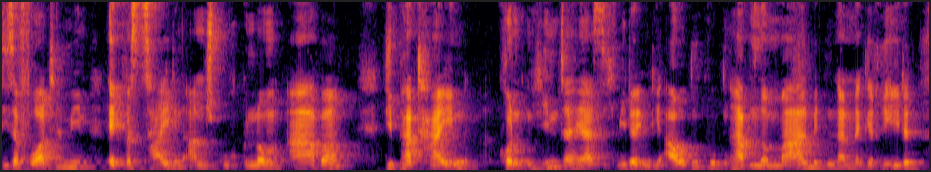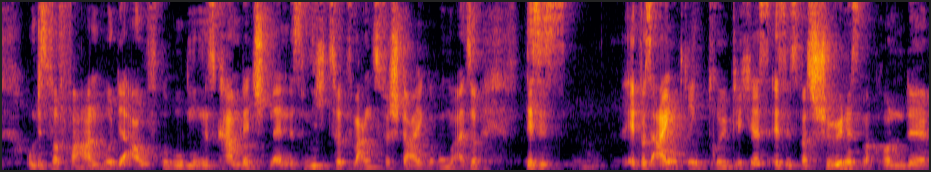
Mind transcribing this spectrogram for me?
dieser Vortermin etwas Zeit in Anspruch genommen, aber die Parteien konnten hinterher sich wieder in die Augen gucken, haben normal miteinander geredet und das Verfahren wurde aufgehoben und es kam letzten Endes nicht zur Zwangsversteigerung. Also das ist etwas Eindrückliches, es ist was Schönes, man konnte,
